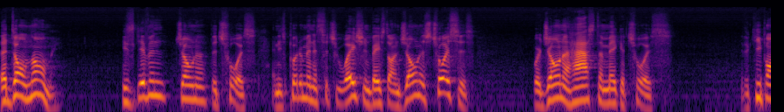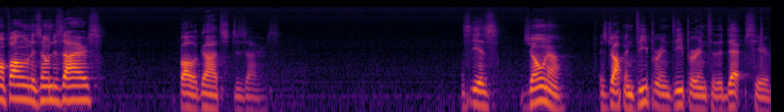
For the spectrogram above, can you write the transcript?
that don't know me? He's given Jonah the choice, and he's put him in a situation based on Jonah's choices where Jonah has to make a choice. Either keep on following his own desires, or follow God's desires. See, as Jonah is dropping deeper and deeper into the depths here,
